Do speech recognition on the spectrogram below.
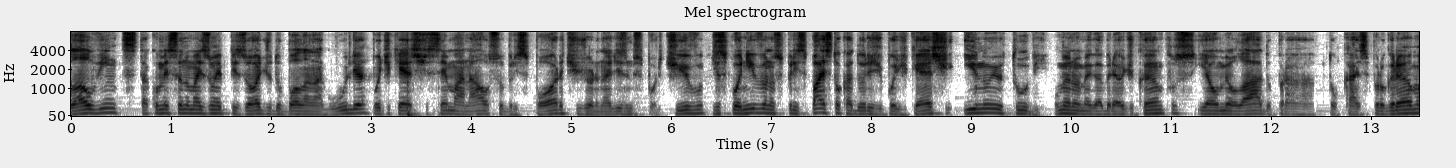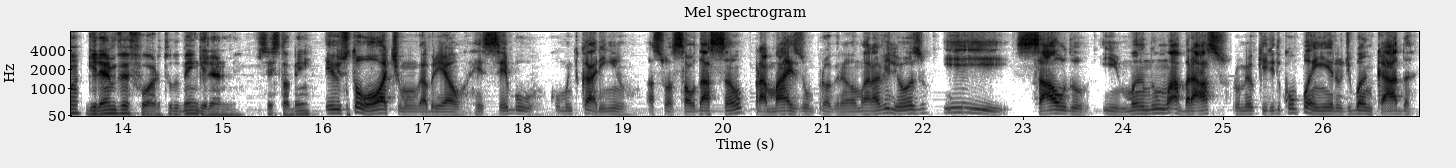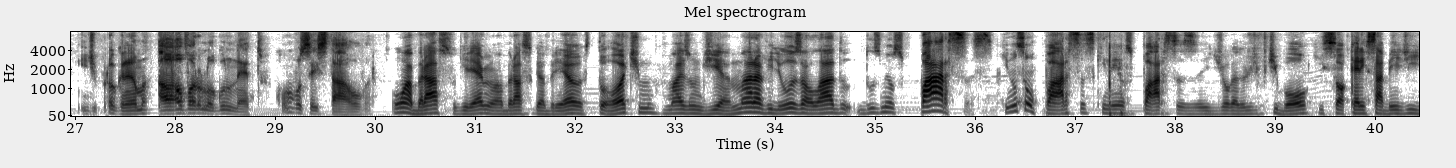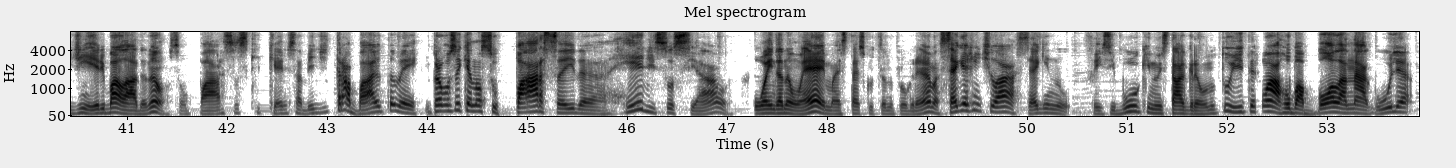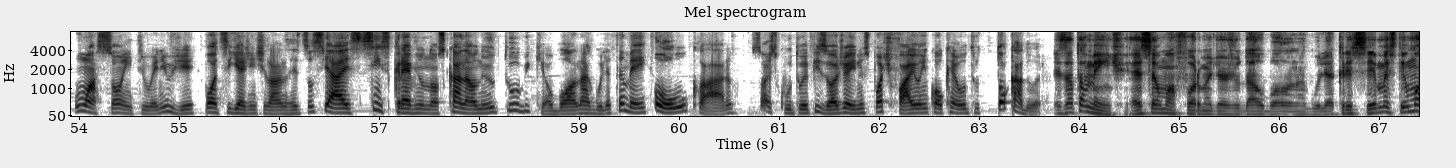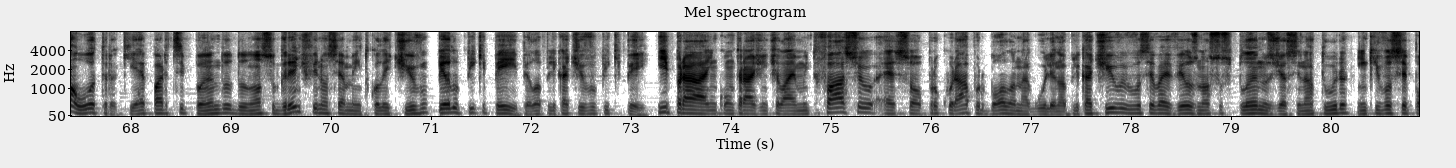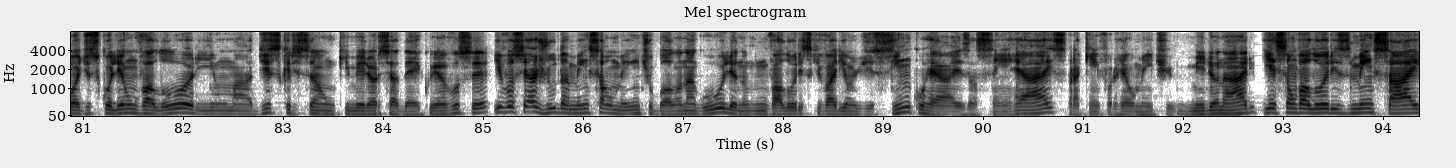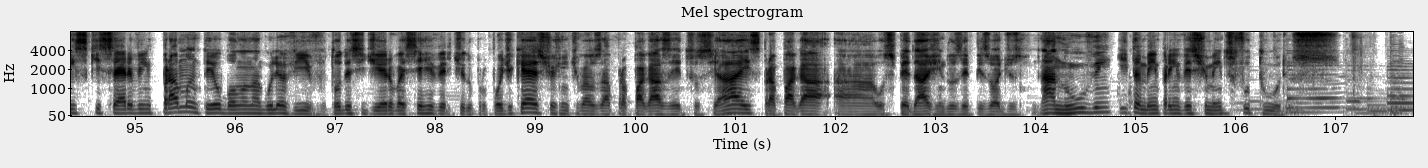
Olá, ouvintes. Está começando mais um episódio do Bola na Agulha, podcast semanal sobre esporte e jornalismo esportivo, disponível nos principais tocadores de podcast e no YouTube. O meu nome é Gabriel de Campos e ao meu lado para tocar esse programa, Guilherme Vefor. Tudo bem, Guilherme? Você está bem? Eu estou ótimo, Gabriel. Recebo com muito carinho a sua saudação para mais um programa maravilhoso e saldo e mando um abraço pro meu querido companheiro de bancada e de programa, Álvaro Logulo Neto. Como você está, Álvaro? Um abraço, Guilherme, um abraço, Gabriel. Estou ótimo. Mais um dia maravilhoso ao lado dos meus parças, que não são parças que nem os parças de jogadores de futebol que só querem saber de dinheiro e balada. Não, são parças que querem saber de trabalho também. E para você que é nosso parça aí da rede social, ou ainda não é, mas está escutando o programa, segue a gente lá, segue no Facebook, no Instagram, no Twitter, com arroba bola na agulha, um só entre o N e o G. Pode seguir a gente lá nas redes sociais, se inscreve no nosso canal no YouTube, que é o Bola na Agulha também, ou, claro, só escuta o episódio aí no Spotify ou em qualquer outro tocador. Exatamente, essa é uma forma de ajudar o Bola na Agulha a crescer, mas tem uma outra, que é participando do nosso grande financiamento coletivo pelo PicPay, pelo aplicativo PicPay. E para encontrar a gente lá é muito fácil, é só procurar por Bola na Agulha no aplicativo e você vai ver os nossos planos de assinatura, em que você pode escolher um valor e uma descrição que melhor se adeque a você, e você ajuda mensalmente o Bola na Agulha, em valores que variam de 5 reais a 100 reais, para quem for realmente milionário, e esses são valores mensais que servem para manter o Bola na Agulha vivo. Todo esse dinheiro vai ser revertido para o podcast, a gente vai usar para pagar as redes sociais, para pagar a hospedagem dos episódios na nuvem e também para investimentos futuros. thank you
